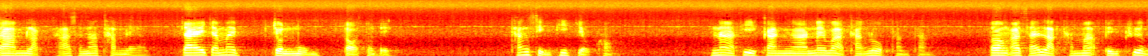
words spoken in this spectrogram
ตามหลักศาสนาธรรมแล้ว ใจจะไม่จนมุมต่อตอนเอง ทั้งสิ่งที่เกี่ยวข้อง หน้าที่การงานไม่ว่าทางโลกทางธรรมต้องอาศัยหลักธรรมะเป็นเครื่อง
